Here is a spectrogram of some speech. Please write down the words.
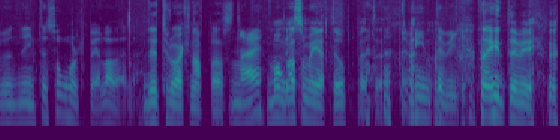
Inte så hårt spelad eller? Det tror jag knappast. Nej. Många som har gett upp vet du. inte vi. Nej, inte vi.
